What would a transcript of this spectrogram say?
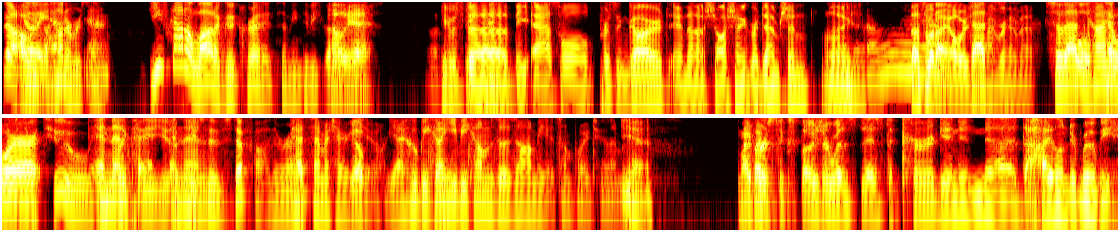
No, Oh, oh, 100%. yeah. He's got a lot of good credits. I mean, to be clear. Oh, yeah. He's- He was the the asshole prison guard in uh, Shawshank Redemption. Like Yeah. That's what I always That's- remember him at. So that's Well, kind of Pet Sematary where too. And then like Pet- the and then stepfather, right? Pet Sematary Yep. too. Yeah, who become he becomes a zombie at some point too. in that movie. yeah. My But- first exposure was as the Kurgan in uh, the Highlander movie,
